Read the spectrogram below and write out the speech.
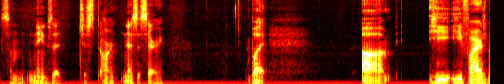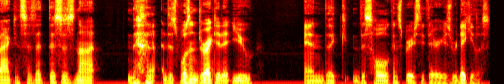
some names that just aren't necessary. But um, he he fires back and says that this is not this wasn't directed at you, and the this whole conspiracy theory is ridiculous.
